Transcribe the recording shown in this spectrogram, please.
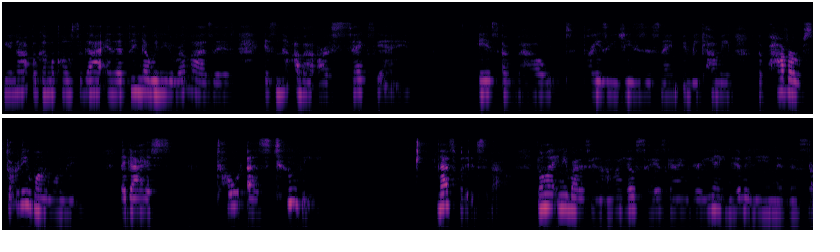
You're not becoming close to God. And the thing that we need to realize is it's not about our sex game. It's about praising Jesus' name and becoming the Proverbs 31 woman that God has told us to be. That's what it's about. Don't let anybody say, oh, your sex game, girl, you ain't never did nothing, so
